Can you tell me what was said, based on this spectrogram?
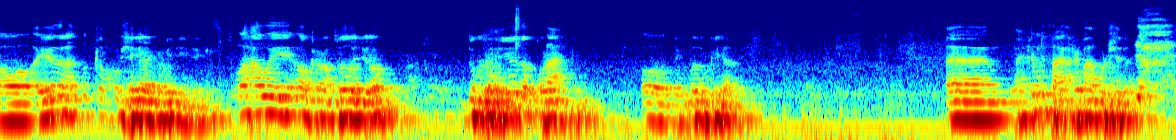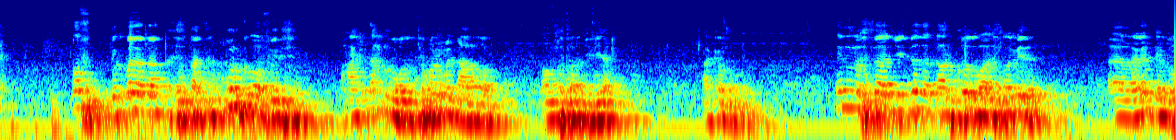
oo iyadana dadka u sheegaa ka mid waxa weeye oo kaloontooda jiro dugsiyada qur'aanka oo degmada ku yaalla waxay ka mid tahay arrimaha bulshada. Qof degmada danta istaagta buulka oo fiirisa waxaa ka dhex muuqda toban midhaalado oo masaajidya a ka muuqda. In masaajidada qaarkood waa islamida laga dhigo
